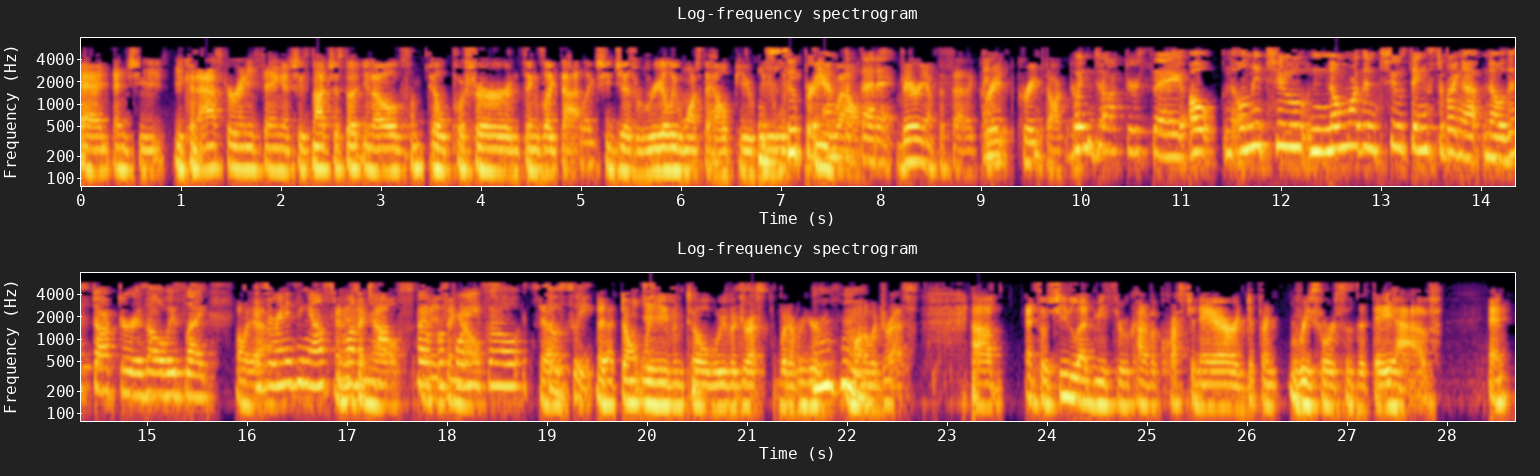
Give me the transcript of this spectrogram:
And, and she, you can ask her anything and she's not just a, you know, some pill pusher and things like that. Like she just really wants to help you be, Super be well. empathetic. Very empathetic. Great, And great doctor. when doctors say, "Oh, only two, no more than two things to bring up," no, this doctor is always like, Oh, yeah. "Is there anything else you want to Anything talk else? about Anything before else? you go?" It's Yeah. so sweet. Yeah, don't leave until we've addressed whatever you Mhm. want to address. Um, and so she led me through kind of a questionnaire and different resources that they have. And,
